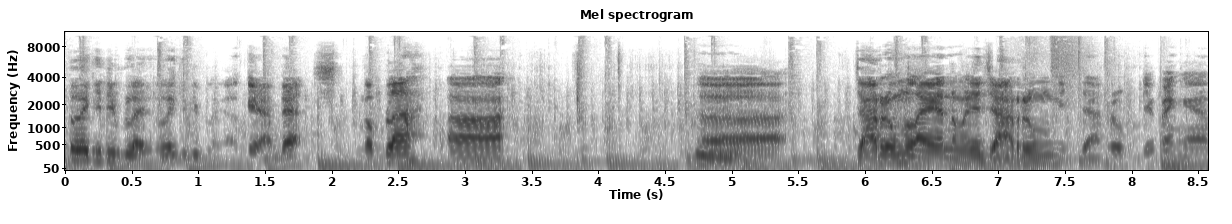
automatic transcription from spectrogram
Lagi di belai lagi di belai oke ada ngeblah uh, hmm. uh, jarum lah ya namanya jarum nih jarum. Dia pengen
